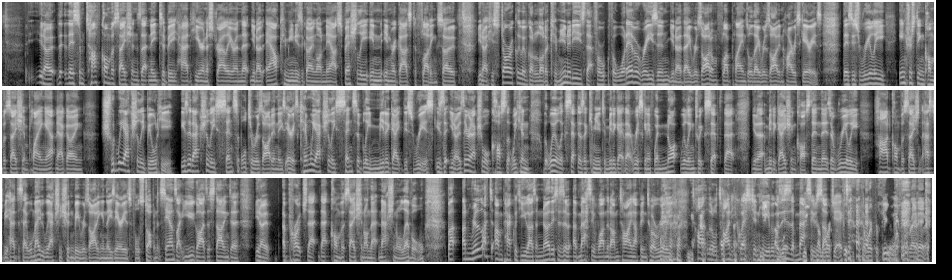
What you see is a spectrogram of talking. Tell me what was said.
you know, th- there's some tough conversations that need to be had here in Australia, and that you know our communities are going on now, especially in in regards to flooding. So, you know, historically we've got a lot of communities that, for for whatever reason, you know, they reside on floodplains or they reside in high risk areas. There's this really interesting conversation playing out now, going should we actually build here? Is it actually sensible to reside in these areas? Can we actually sensibly mitigate this risk? Is that you know is there an actual cost that we can that we'll accept as a community to mitigate that risk? And if we're not willing to accept that you know mitigation cost, then there's a really hard conversation that has to be had to say, well, maybe we actually shouldn't be residing in these areas full stop. And it sounds like you guys are starting to you know approach that that conversation on that national level. But I'd really like to unpack with you guys. I know this is a, a massive one that I'm tying up into a really tight little tiny question here because this is a massive subject. Work for right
